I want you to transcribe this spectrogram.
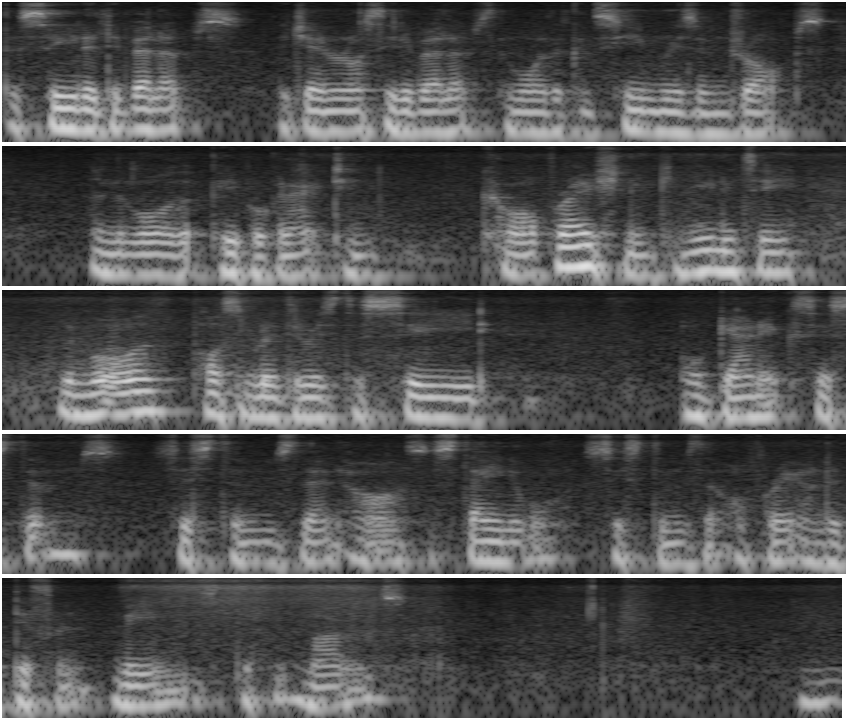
the sila develops, the generosity develops, the more the consumerism drops, and the more that people can act in cooperation and community, the more possibility there is to seed organic systems, systems that are sustainable, systems that operate under different means, different modes. Mm.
